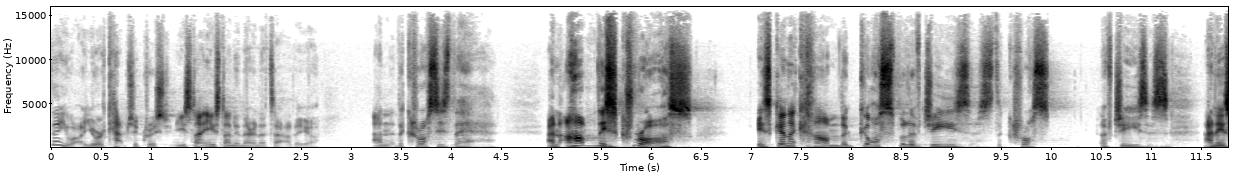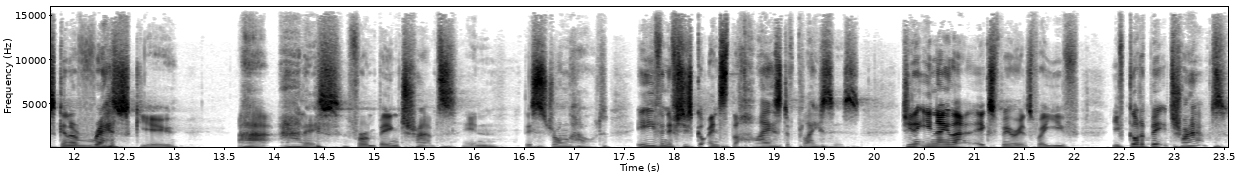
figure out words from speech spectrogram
there you are. You're a captured Christian. You stand, you're standing there in the tower. There you are. And the cross is there. And up this cross is going to come the gospel of Jesus, the cross of Jesus. And it's going to rescue uh, Alice from being trapped in this stronghold, even if she's got into the highest of places. Do you know, you know that experience where you've, you've got a bit trapped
